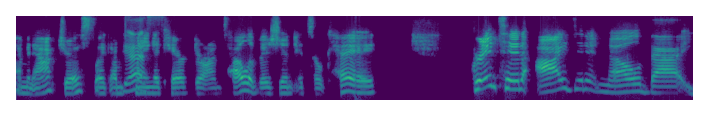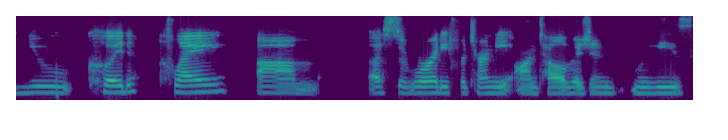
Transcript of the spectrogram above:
I'm an actress, like I'm yes. playing a character on television. It's okay. Granted, I didn't know that you could play um, a sorority fraternity on television movies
